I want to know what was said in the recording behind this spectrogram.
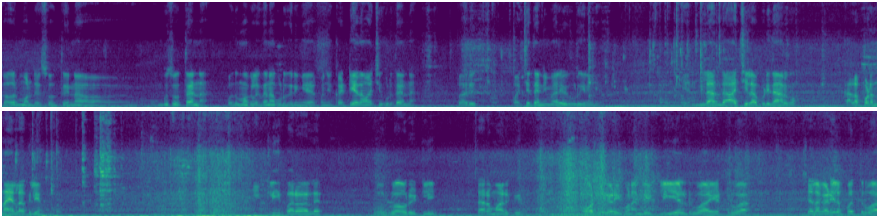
கவர்மெண்ட் சொத்துன்னா உங்கள் சொத்தா என்ன? பொதுமக்களுக்கு தானே கொடுக்குறீங்க? கொஞ்சம் கட்டியாக தான் வச்சு கொடுத்தா என்ன? பாரு பச்சை தண்ணி மாதிரி கொடுக்குறீங்க. எல்லாம் இந்த ஆட்சியில் அப்படி தான் இருக்கும். கலப்படம் தான் எல்லாத்துலேயும். இட்லி பரவாயில்ல. ஒரு ரூபா ஒரு இட்லி. தரமாக இருக்குது ஹோட்டல் கடைக்கு போனால் இந்த இட்லி ஏழு ரூபா எட்டு ரூபா. சில கடையில் பத்து ரூபா.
